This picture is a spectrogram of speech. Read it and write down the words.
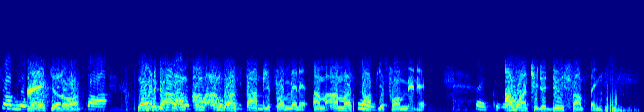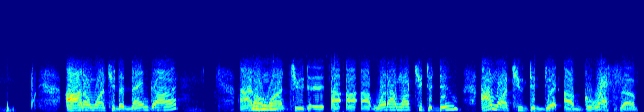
showing me a Thank you, Lord. God. Woman Thank of God, I'm I'm I'm gonna stop you for a minute. I'm I'm gonna stop Mm. you for a minute. Thank you, Lord. I want you to do something. I don't want you to thank God. I don't Mhm. want you to. I, I, I, what I want you to do, I want you to get aggressive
